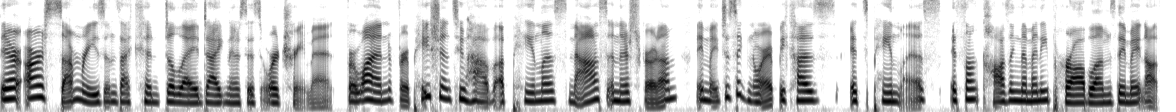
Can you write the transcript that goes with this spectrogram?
There are some reasons that could delay diagnosis or treatment. For one, for patients who have a painless mass in their scrotum, they might just ignore it because it's painless. It's not causing them any problems. They might not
